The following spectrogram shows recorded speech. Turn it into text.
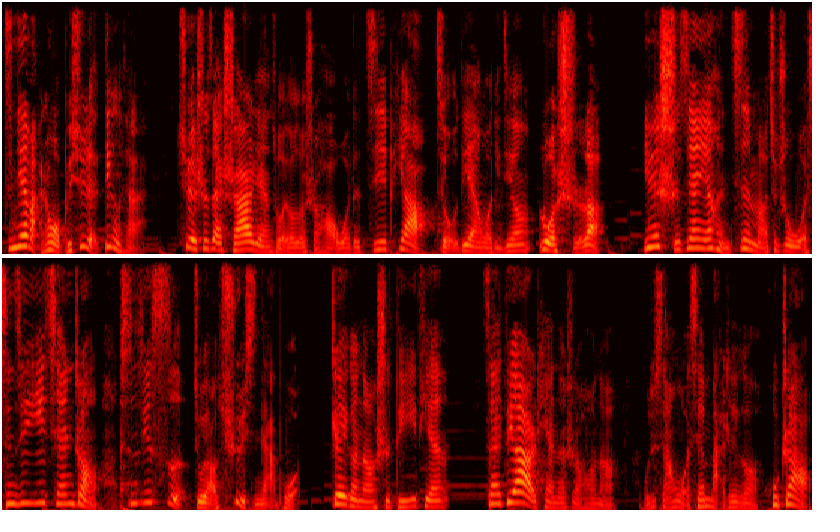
今天晚上我必须得定下来。确实，在十二点左右的时候，我的机票、酒店我已经落实了，因为时间也很近嘛，就是我星期一签证，星期四就要去新加坡。这个呢是第一天，在第二天的时候呢，我就想我先把这个护照。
